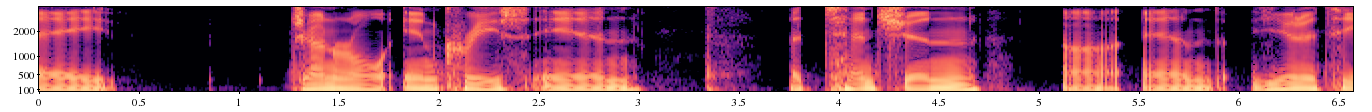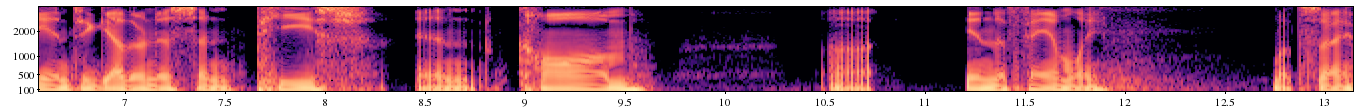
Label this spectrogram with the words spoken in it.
a general increase in attention uh, and unity and togetherness and peace and calm uh, in the family. Let's say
